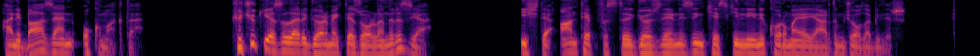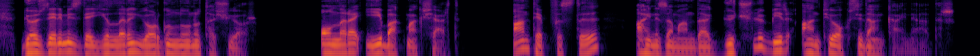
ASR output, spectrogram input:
Hani bazen okumakta. Küçük yazıları görmekte zorlanırız ya. İşte Antep fıstığı gözlerinizin keskinliğini korumaya yardımcı olabilir. Gözlerimiz de yılların yorgunluğunu taşıyor. Onlara iyi bakmak şart. Antep fıstığı aynı zamanda güçlü bir antioksidan kaynağıdır.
